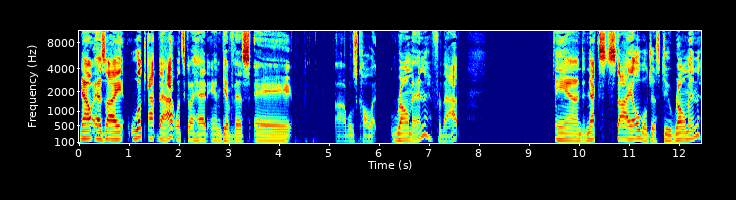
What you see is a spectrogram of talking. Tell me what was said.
Now, as I look at that, let's go ahead and give this a, uh, we'll just call it Roman for that. And next style, we'll just do Roman.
